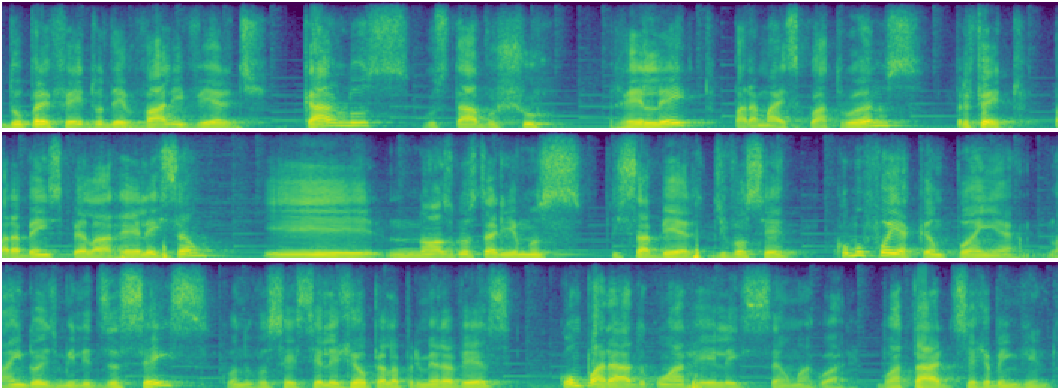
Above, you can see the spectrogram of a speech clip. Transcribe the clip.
do prefeito de Vale Verde, Carlos Gustavo Chu, reeleito para mais quatro anos. Prefeito, parabéns pela reeleição e nós gostaríamos de saber de você como foi a campanha lá em 2016, quando você se elegeu pela primeira vez, comparado com a reeleição agora. Boa tarde, seja bem-vindo.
